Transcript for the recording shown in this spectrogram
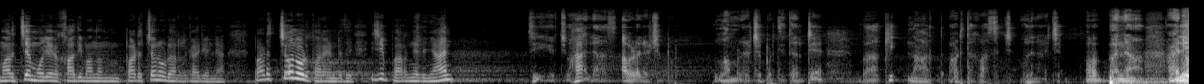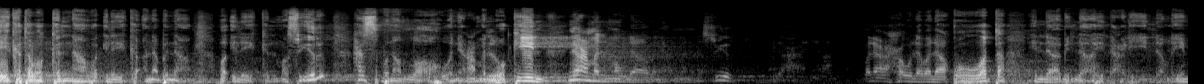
മറിച്ച മൂല്യരെ ഖാദിമാണെന്നൊന്നും പടച്ചോനോട് പറഞ്ഞ കാര്യമല്ല. പടച്ചോനോട് പറയേണ്ടത് ഇജ്ജ് പറഞ്ഞത് ഞാൻ സ്വീകരിച്ചു ഹാലാസ് അവിടെ രക്ഷപ്പെടും. അള്ളാഹ് നമ്മളെ രക്ഷപ്പെടുത്തി തരട്ടെ ബാക്കി നാളത്തെ അടുത്ത ക്ലാസ് ബുധനാഴ്ച ربنا عليك توكلنا وإليك أنبنا وإليك المصير حسبنا الله ونعم الوكيل نعم المولى ونعم النصير ولا حول ولا قوة إلا بالله العلي العظيم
